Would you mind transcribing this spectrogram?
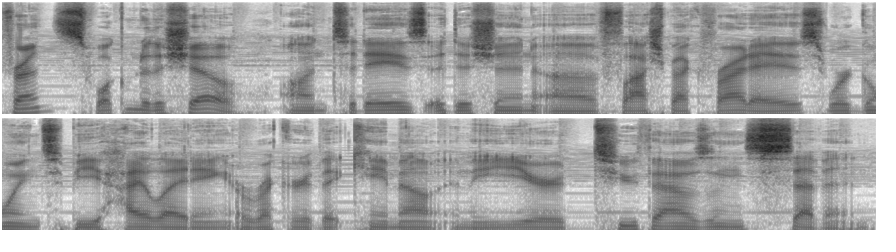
Friends. Welcome to the show. On today's edition of Flashback Fridays, we're going to be highlighting a record that came out in the year 2007.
